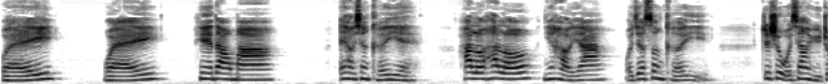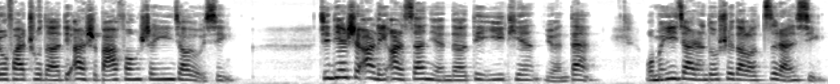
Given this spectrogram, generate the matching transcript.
喂喂，听得到吗？哎，好像可以。Hello Hello，你好呀，我叫宋可以，这是我向宇宙发出的第二十八封声音交友信。今天是二零二三年的第一天元旦，我们一家人都睡到了自然醒，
